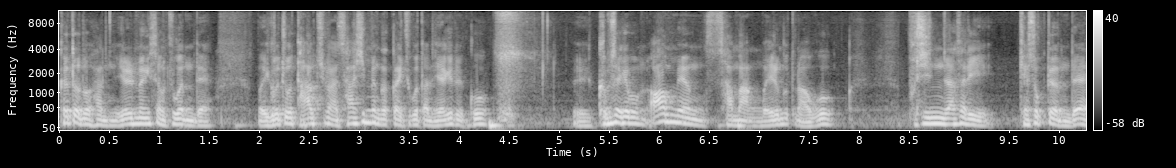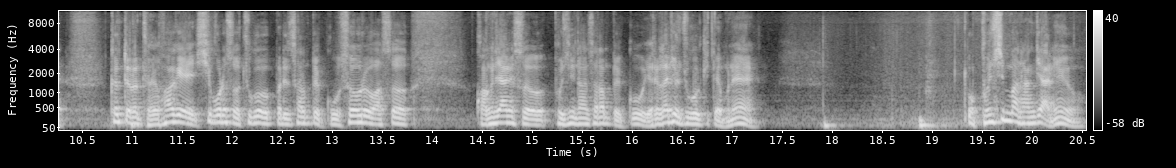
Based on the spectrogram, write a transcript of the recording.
그때도 한 10명 이상 죽었는데, 뭐 이것저것 다 합치면 한 40명 가까이 죽었다는 이야기도 있고, 검색해보면 9명 사망 뭐 이런 것도 나오고 부신 자살이 계속되는데 그때는 조용하게 시골에서 죽어버린 사람도 있고 서울에 와서 광장에서 분신한 사람도 있고 여러 가지로 죽었기 때문에 또 분신만 한 게 아니에요.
